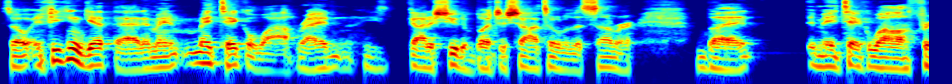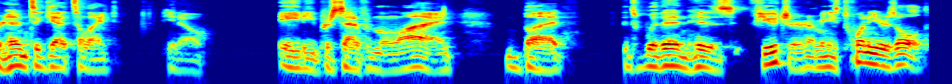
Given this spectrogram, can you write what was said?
So if he can get that, I mean, it may take a while, right? He's got to shoot a bunch of shots over the summer, but it may take a while for him to get to like, you know, 80% from the line, but it's within his future. I mean, he's 20 years old.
